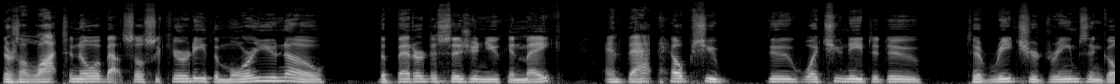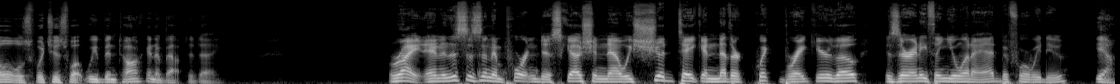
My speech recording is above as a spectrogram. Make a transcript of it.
There's a lot to know about Social Security. The more you know, the better decision you can make. And that helps you do what you need to do to reach your dreams and goals, which is what we've been talking about today. Right. And this is an important discussion. Now, we should take another quick break here, though. Is there anything you want to add before we do? Yeah.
